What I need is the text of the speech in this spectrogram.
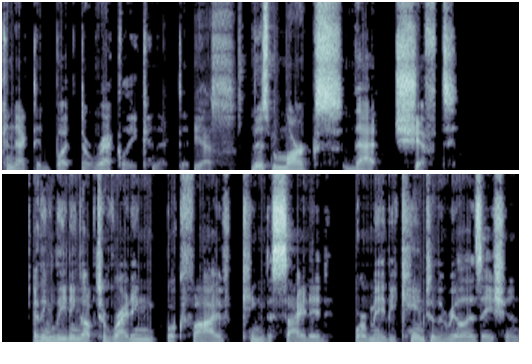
connected, but directly connected. Yes. This marks that shift. I think leading up to writing book five, King decided, or maybe came to the realization,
